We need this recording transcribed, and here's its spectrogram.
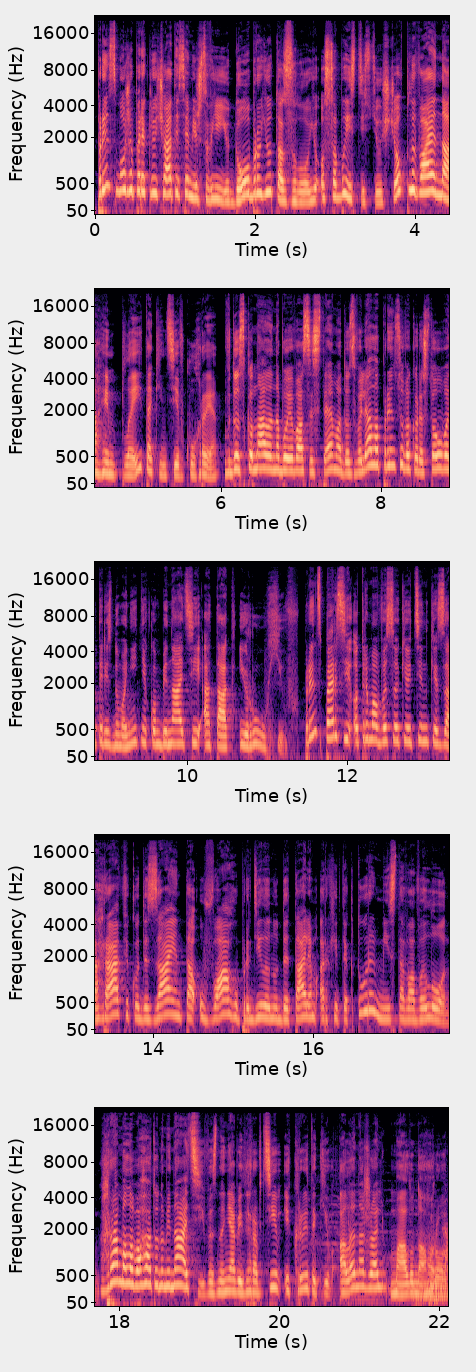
Принц може переключатися між своєю доброю та злою особистістю, що впливає на геймплей та кінцівку гри. Вдосконалена бойова система дозволяла принцу використовувати різноманітні різноманітні комбінації атак і рухів. Принц Персії отримав високі оцінки за графіку, дизайн та увагу, приділену деталям архітектури міста Вавилон. Гра мала багато номінацій, визнання від гравців і критиків, але, на жаль, мало нагород.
